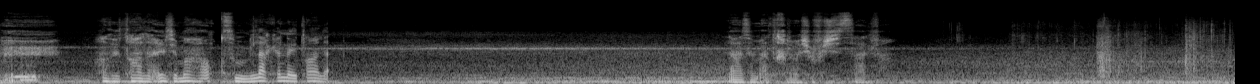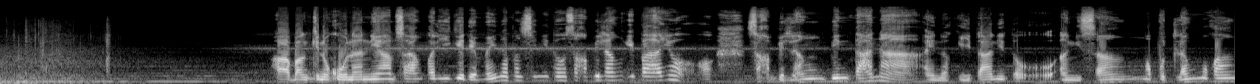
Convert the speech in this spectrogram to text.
هذا يطالع يا جماعة أقسم بالله كأنه يطالع. لازم أدخل وأشوف إيش السالفة. Habang kinukunan ni Hamza ang paligid, eh, may napansin ito sa kabilang ibayo. Sa kabilang bintana ay nakita nito ang isang maputlang mukhang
